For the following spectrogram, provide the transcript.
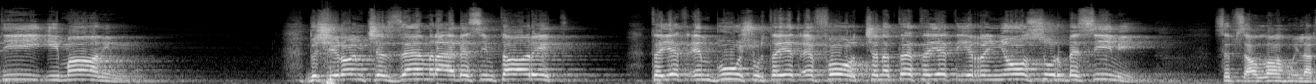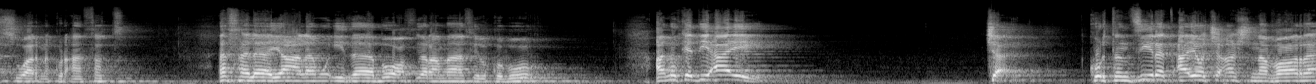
tij imanin. Dëshirojmë që zemra e besimtarit të jetë e mbushur, të jetë e fortë, që në të të jetë i rrënjosur besimi, sepse Allahu i Lartësuar në Kur'an thotë: "Afala ya'lamu idha bu'thira ma fi al-qubur?" A nuk e di ai Që, kur të nxirret ajo që është në varre,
